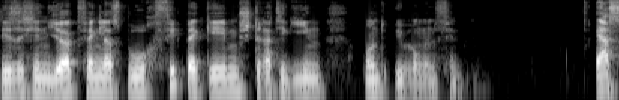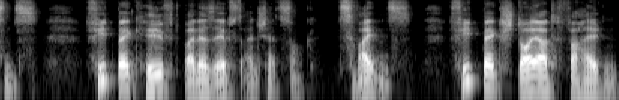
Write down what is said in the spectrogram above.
die sich in Jörg Fenglers Buch Feedback geben, Strategien und Übungen finden. Erstens. Feedback hilft bei der Selbsteinschätzung. Zweitens. Feedback steuert Verhalten.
